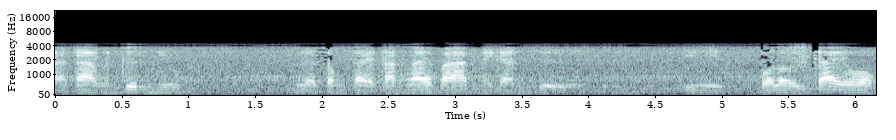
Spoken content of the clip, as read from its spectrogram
ราคามันขึ้นอยู่เราต้องใส่ตังไล่บาทในการซื้อทีนี้พอเราใกล้ออก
